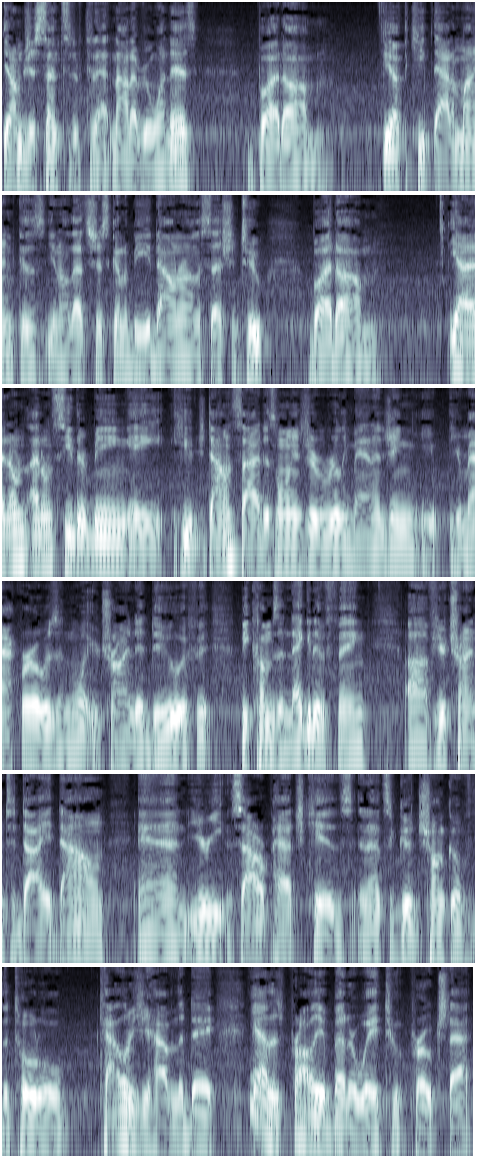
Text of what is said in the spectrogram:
you know, I'm just sensitive to that. Not everyone is, but um, you have to keep that in mind because you know that's just going to be a downer on the session too. But um, yeah, I don't I don't see there being a huge downside as long as you're really managing your macros and what you're trying to do. If it becomes a negative thing, uh, if you're trying to diet down and you're eating Sour Patch Kids, and that's a good chunk of the total calories you have in the day, yeah, there's probably a better way to approach that.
